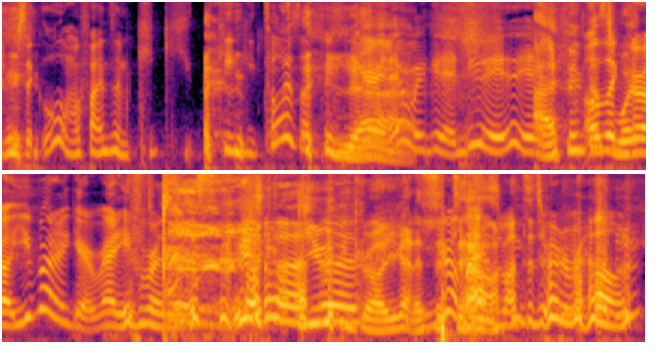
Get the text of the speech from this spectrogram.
She's like- like, "Ooh, I'm gonna find some kinky, kinky toys up in here, Yeah. and then we're gonna do it." I think I was that's like, what- "Girl, you better get ready for this. you girl, you gotta sit Your life's down. about to turn around."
